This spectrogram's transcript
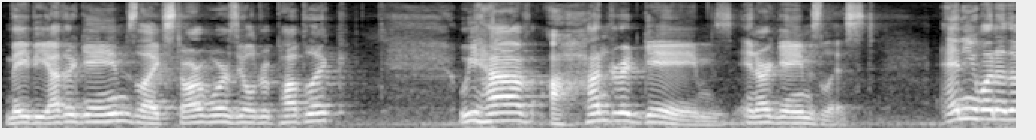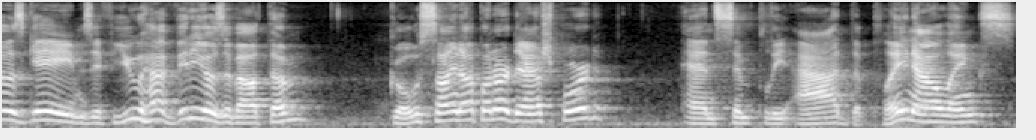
maybe other games like Star Wars The Old Republic. We have 100 games in our games list. Any one of those games, if you have videos about them, go sign up on our dashboard and simply add the Play Now links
